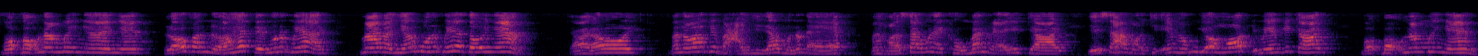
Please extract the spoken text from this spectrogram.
Một bộ 50 ngàn, ngàn. Lỗ phân nửa hết tiền mua nước mía rồi. Mai bà nhớ mua nước mía cho tôi nha. Trời ơi nó nói cái vải gì đâu mà nó đẹp. Mà hỏi sao bữa nay khùng bán rẻ vậy trời? Vậy sao mọi chị em không vô hốt giùm em cái coi. Một bộ 50 ngàn.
